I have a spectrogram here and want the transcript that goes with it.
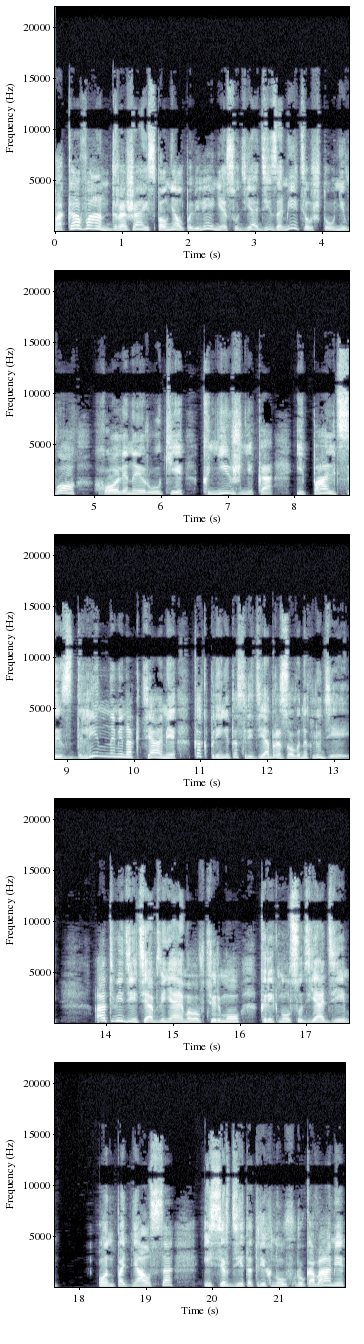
Пока Ван, дрожа, исполнял повеление, судья Ди заметил, что у него холеные руки книжника и пальцы с длинными ногтями, как принято среди образованных людей. «Отведите обвиняемого в тюрьму!» — крикнул судья Ди. Он поднялся и, сердито тряхнув рукавами,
